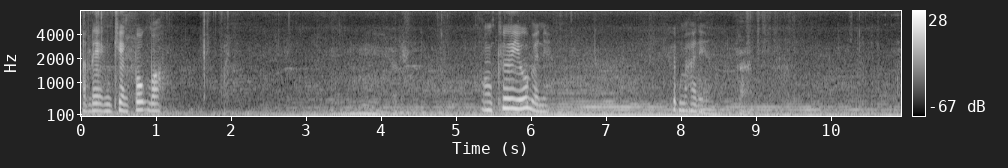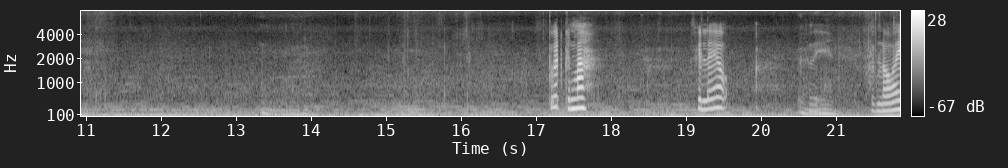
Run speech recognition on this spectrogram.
อันแรกเคียงโป๊กบ่อืมคืออยู่ไปเนี่ยขึ้นมาดิครับเปิดขึ้นมา ขึ้นแล้วนี่เรียบร้อย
